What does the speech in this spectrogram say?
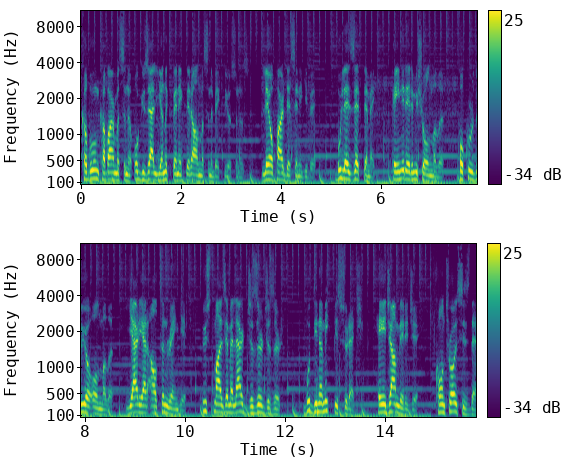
Kabuğun kabarmasını, o güzel yanık benekleri almasını bekliyorsunuz. Leopar deseni gibi. Bu lezzet demek. Peynir erimiş olmalı, fokurduyor olmalı, yer yer altın rengi, üst malzemeler cızır cızır. Bu dinamik bir süreç. Heyecan verici. Kontrol sizde.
